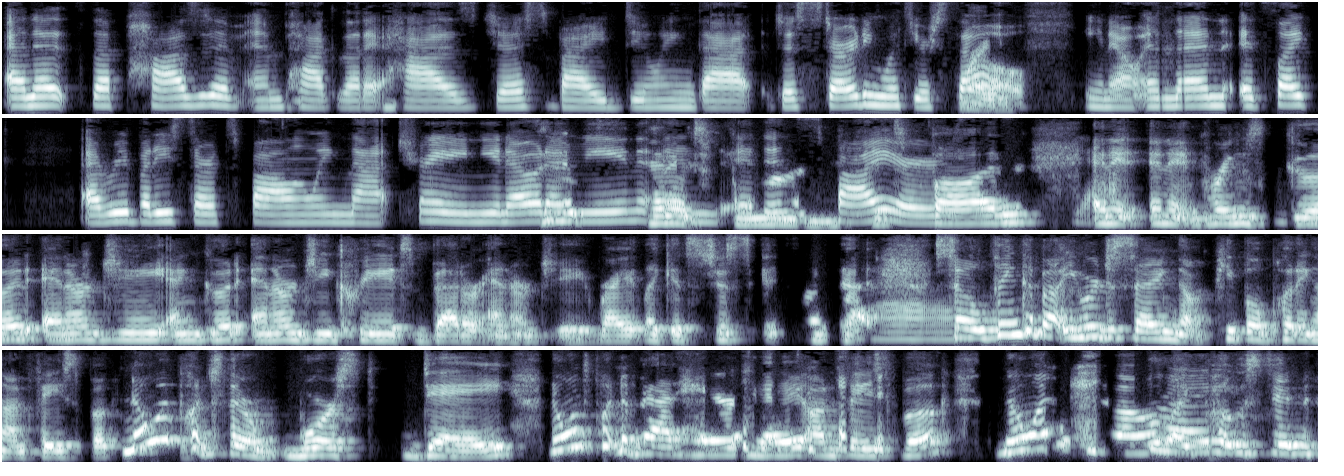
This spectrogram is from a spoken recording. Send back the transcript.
And it's the positive impact that it has just by doing that, just starting with yourself, right. you know, and then it's like everybody starts following that train you know what and i mean and, and it inspires it's fun yeah. and it and it brings good mm-hmm. energy and good energy creates better energy right like it's just it's like that yeah. so think about you were just saying of people putting on facebook no one puts their worst day no one's putting a bad hair day on facebook no one you know right. like posting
